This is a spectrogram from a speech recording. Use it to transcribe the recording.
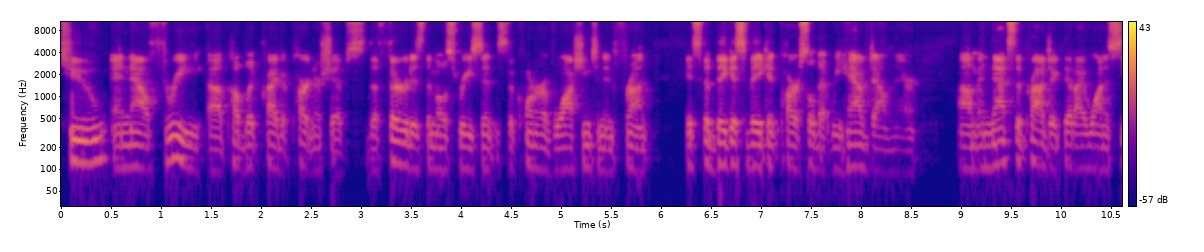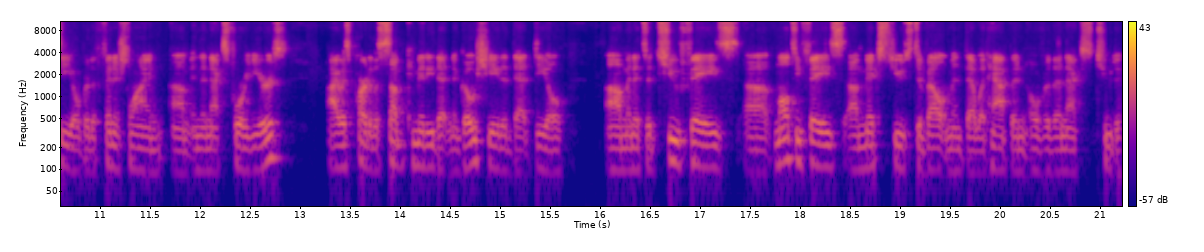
two and now three uh, public-private partnerships. The third is the most recent. It's the corner of Washington in front. It's the biggest vacant parcel that we have down there. Um, and that's the project that I want to see over the finish line um, in the next four years. I was part of the subcommittee that negotiated that deal. Um, and it's a two-phase, uh, multi-phase uh, mixed-use development that would happen over the next two to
